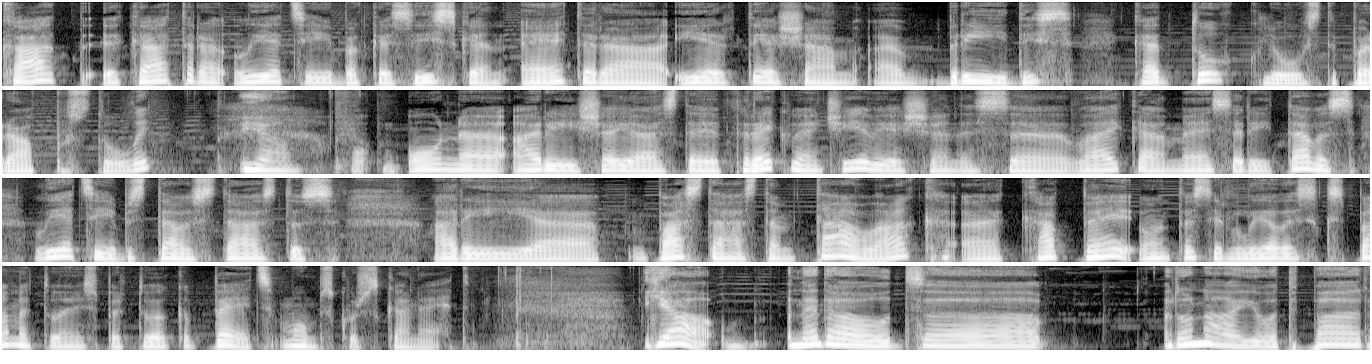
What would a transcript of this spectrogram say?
Kat, katra liecība, kas izskan ēterā, ir tiešām brīdis, kad tu kļūsti par apustuli. Jā, Un, un ā, arī šajās te frekvenču ieviešanas ā, laikā mēs arī tavas liecības, tavus stāstus arī ā, pastāstam tālāk, kāpēc, un tas ir lielisks pamatojums par to, kāpēc mums kur skanēt. Jā, nedaudz runājot par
